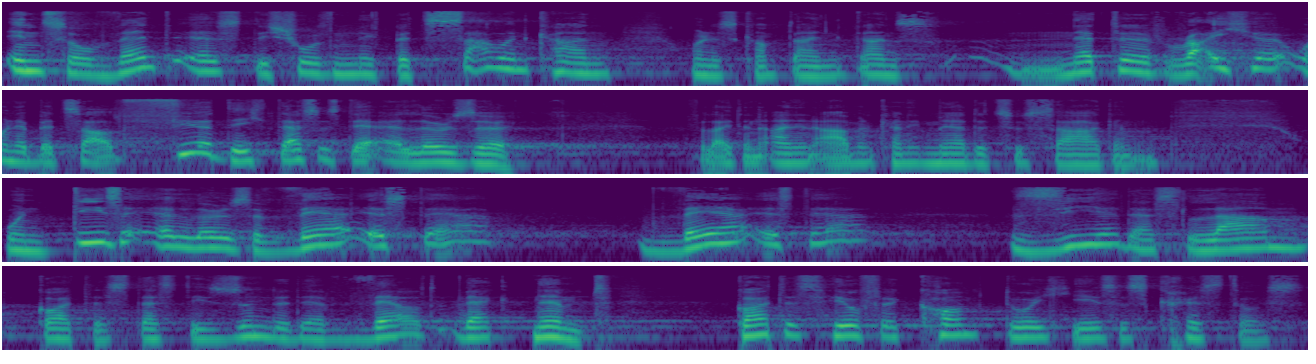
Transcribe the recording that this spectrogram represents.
insolvent ist, die Schulden nicht bezahlen kann und es kommt ein ganz netter, reicher und er bezahlt für dich, das ist der Erlöser. Vielleicht in einem Abend kann ich mehr dazu sagen. Und dieser Erlöser, wer ist er? Wer ist er? Siehe das Lamm Gottes, das die Sünde der Welt wegnimmt. Gottes Hilfe kommt durch Jesus Christus.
